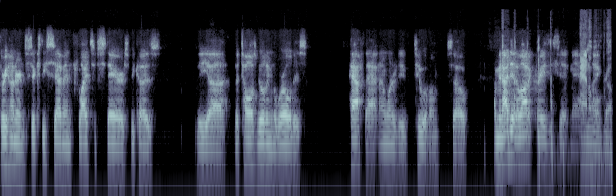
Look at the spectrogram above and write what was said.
367 flights of stairs because the uh, the tallest building in the world is half that, and I wanted to do two of them. So, I mean, I did a lot of crazy shit, man. Animal, like, bro.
